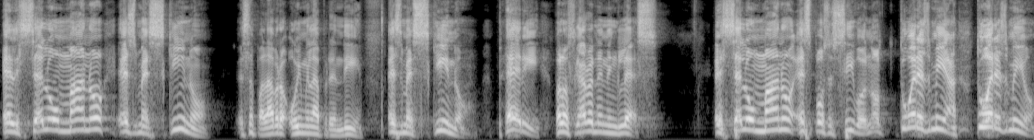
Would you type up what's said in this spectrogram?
El celo humano es mezquino. Esa palabra hoy me la aprendí. Es mezquino. Petty, para los que hablan en inglés. El celo humano es posesivo. No, tú eres mía, tú eres mío.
